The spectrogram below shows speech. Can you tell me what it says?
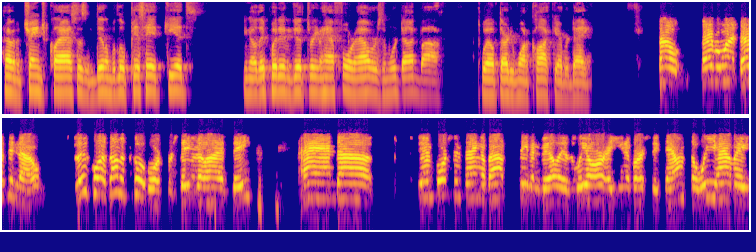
having to change classes and dealing with little pisshead kids, you know, they put in a good three and a half, four hours, and we're done by twelve thirty, one o'clock every day. So everyone that doesn't know, Luke was on the school board for Stephenville ISD, and uh, the unfortunate thing about Stephenville is we are a university town, so we have a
